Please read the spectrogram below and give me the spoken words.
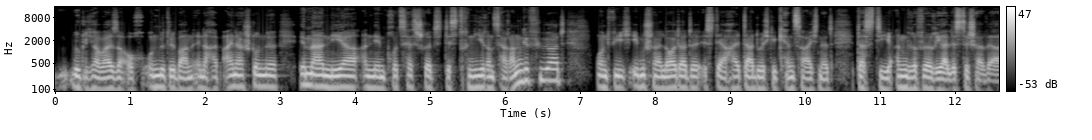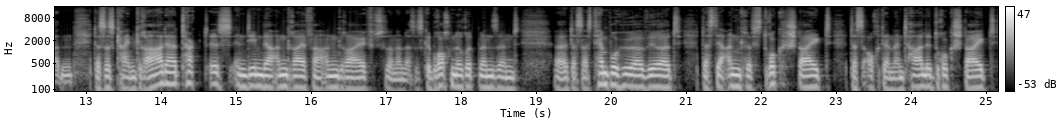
möglicherweise auch unmittelbar innerhalb einer Stunde immer näher an den Prozessschritt des Trainierens herangeführt. Und wie ich eben schon erläuterte, ist der halt dadurch gekennzeichnet, dass die Angriffe realistischer werden. Dass es kein gerader Takt ist, in dem der Angreifer angreift, sondern dass es gebrochene Rhythmen sind, äh, dass das Tempo höher wird, dass der Angriffsdruck steigt, dass auch der mentale Druck steigt.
